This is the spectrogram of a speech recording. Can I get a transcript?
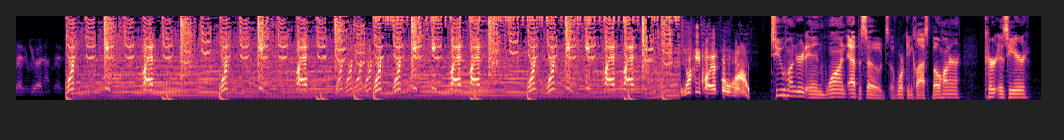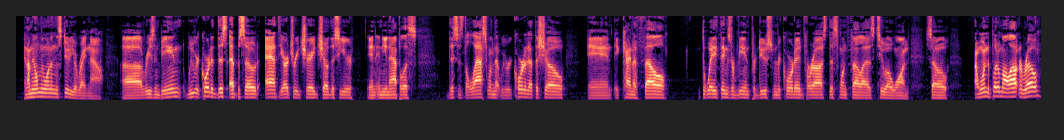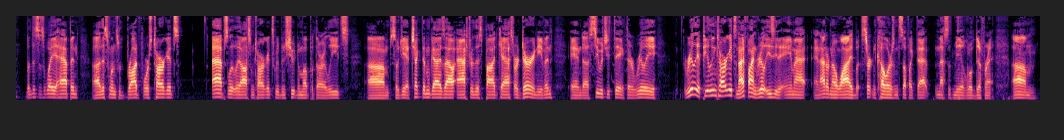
One, class. One, class. One, one, one, one, one, class, class. One, one, class, class. Working Class Bow Hunter. 201 episodes of Working Class Bow Hunter. Kurt is here, and I'm the only one in the studio right now. Uh, reason being, we recorded this episode at the Archery Trade Show this year in Indianapolis. This is the last one that we recorded at the show, and it kind of fell the way things were being produced and recorded for us. This one fell as 201. So I wanted to put them all out in a row, but this is the way it happened. Uh, this one's with Broad Force targets. Absolutely awesome targets. We've been shooting them up with our elites. Um, so yeah, check them guys out after this podcast or during even, and uh, see what you think. They're really really appealing targets, and I find real easy to aim at. And I don't know why, but certain colors and stuff like that mess with me a little different. Um,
